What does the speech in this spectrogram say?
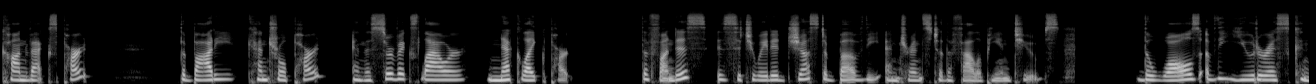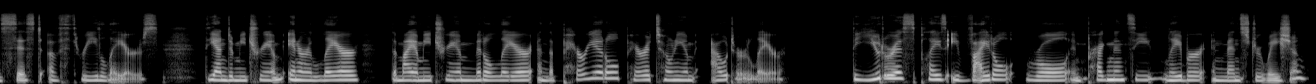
convex part, the body central part, and the cervix lower neck like part. The fundus is situated just above the entrance to the fallopian tubes. The walls of the uterus consist of three layers the endometrium inner layer, the myometrium middle layer, and the parietal peritoneum outer layer. The uterus plays a vital role in pregnancy, labor, and menstruation.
